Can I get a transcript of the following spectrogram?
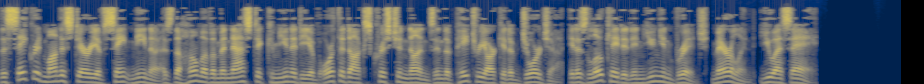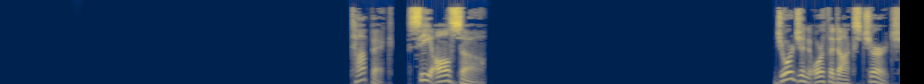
The sacred monastery of St. Nina is the home of a monastic community of Orthodox Christian nuns in the Patriarchate of Georgia. It is located in Union Bridge, Maryland, USA. See also Georgian Orthodox Church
